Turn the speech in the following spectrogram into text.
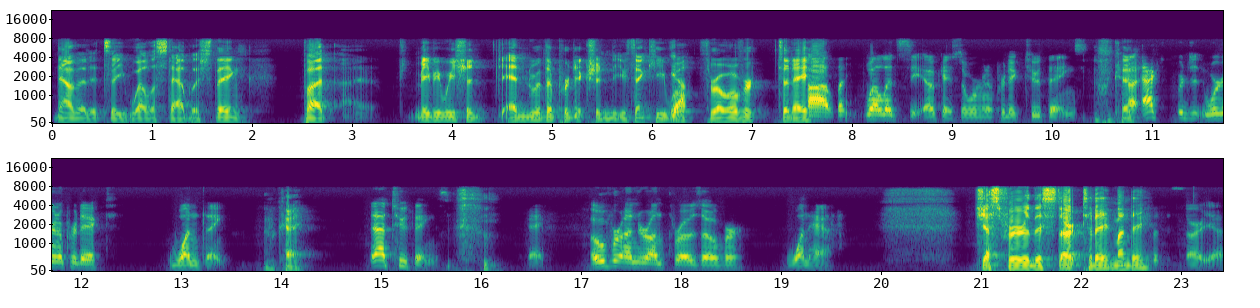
Now that it's a well-established thing, but uh, maybe we should end with a prediction. Do you think he will Yeah. throw over today? Uh, let, well, let's see. Okay, so we're going to predict two things. okay. Uh, actually, we're, we're going to predict one thing. Okay. Uh, two things. Okay. Over under on throws over, one half. Just for this start today, Monday? For the start, yeah.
